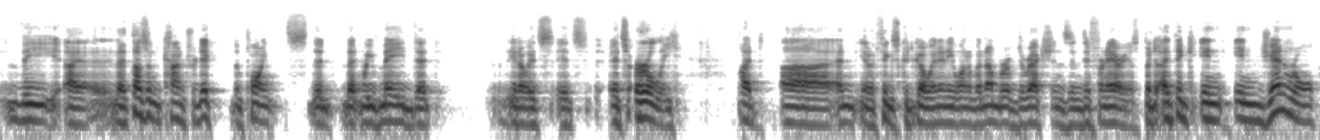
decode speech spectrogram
The, uh, that doesn't contradict the points that, that we've made that, you know, it's, it's, it's early, but, uh, and, you know, things could go in any one of a number of directions in different areas. But I think in, in general,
